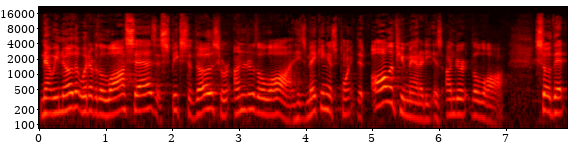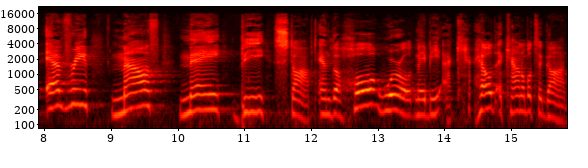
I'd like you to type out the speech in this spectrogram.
Now we know that whatever the law says, it speaks to those who are under the law. And he's making his point that all of humanity is under the law, so that every mouth may be stopped, and the whole world may be held accountable to God.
